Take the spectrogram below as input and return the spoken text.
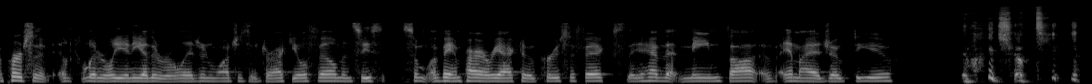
a person of like, literally any other religion watches a Dracula film and sees some a vampire react to a crucifix, they have that meme thought of "Am I a joke to you?" Am I joking?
